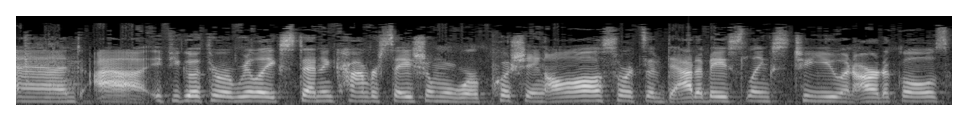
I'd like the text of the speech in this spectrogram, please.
And uh, if you go through a really extended conversation where we're pushing all sorts of database links to you and articles,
